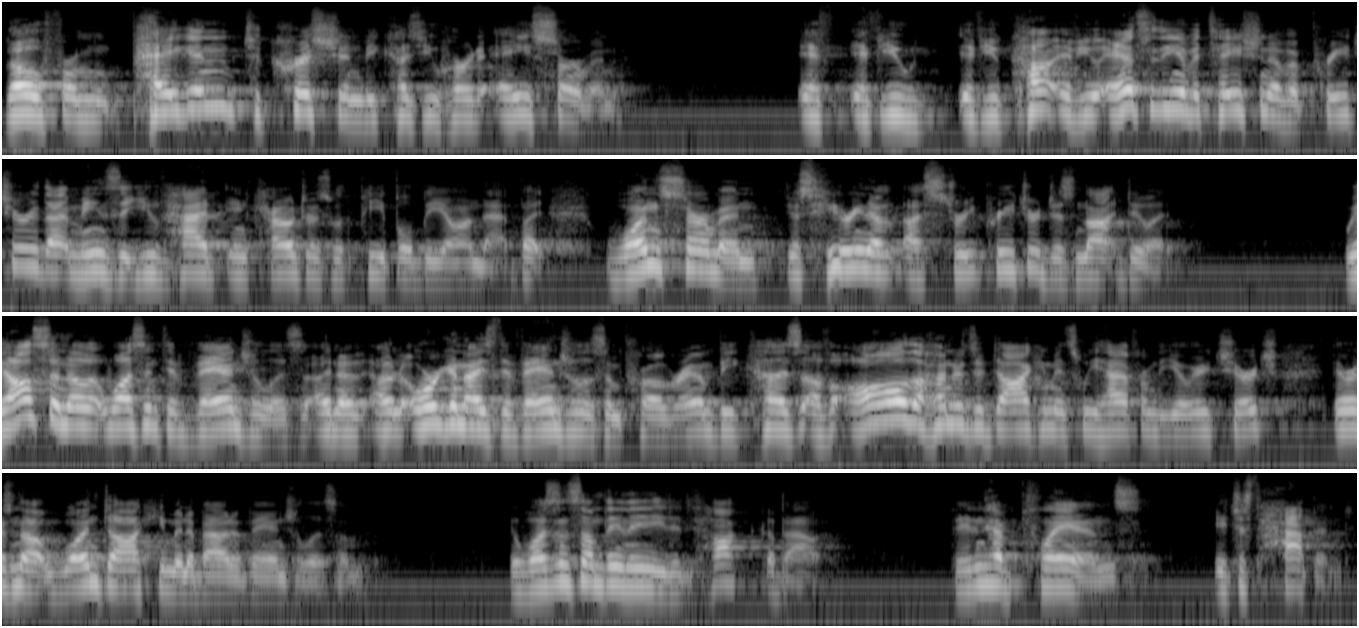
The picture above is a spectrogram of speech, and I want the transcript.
go from pagan to Christian because you heard a sermon. If, if, you, if, you come, if you answer the invitation of a preacher, that means that you've had encounters with people beyond that. But one sermon, just hearing a, a street preacher, does not do it. We also know it wasn't evangelism, an, an, organized evangelism program because of all the hundreds of documents we have from the early church, there is not one document about evangelism. It wasn't something they needed to talk about. They didn't have plans, it just happened.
